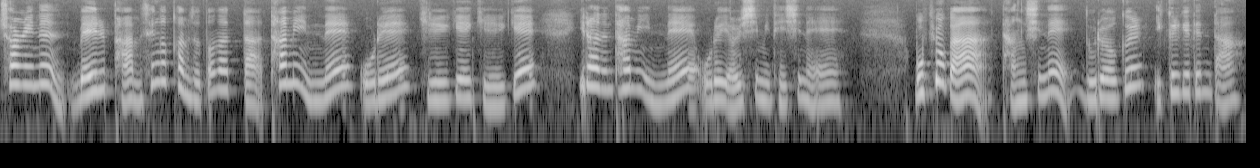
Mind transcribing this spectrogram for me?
철리는 매일 밤 생각하면서 떠났다. 탐이 있네. 오래 길게 길게 일하는 탐이 있네. 오래 열심히 대신해. 목표가 당신의 노력을 이끌게 된다.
